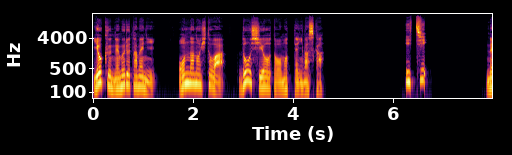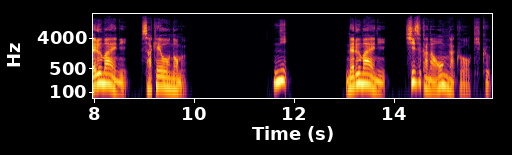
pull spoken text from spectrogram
よく眠るために女の人はどうしようと思っていますか？1、寝る前に酒を飲む。2、寝る前に静かな音楽を聴く。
